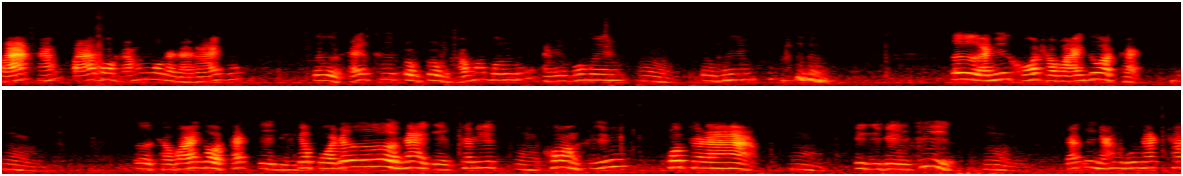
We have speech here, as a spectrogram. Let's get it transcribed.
ปลาหางปลาบ่หำมันอะไรร้ายอยู่ เออใช้คือตรงๆเขามาเบิ่งดูอันนี้บ่แม่นอืมเออแม่นอืมเออ อันนี้ขอถวายยอดค่ะอืมเออถวายยอดคัดคือดีเจ้าพ่อเด้อนายเอกชลิตอืมข้องขินโคชราอืมตีเดีคืออืมจักอีหยังบุนัดชา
